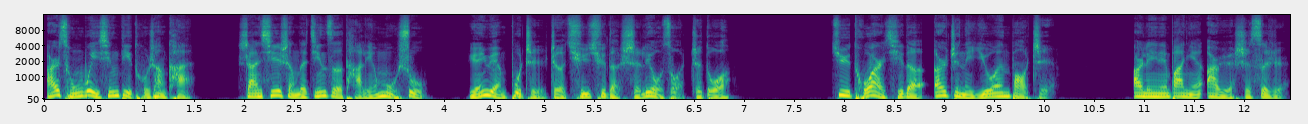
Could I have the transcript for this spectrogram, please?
而从卫星地图上看，陕西省的金字塔陵墓数远远不止这区区的十六座之多。据土耳其的 Ergin UN 报纸，二零零八年二月十四日，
